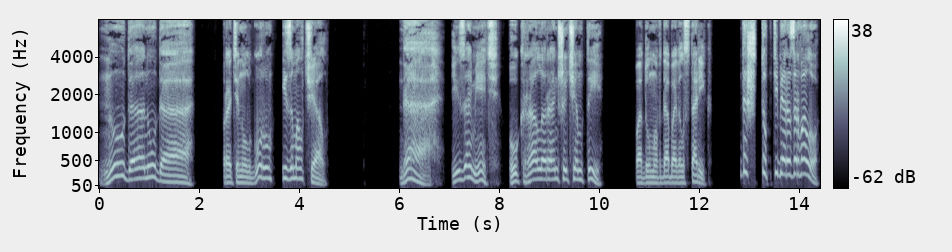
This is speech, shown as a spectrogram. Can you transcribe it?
Ну да, ну да, протянул гуру и замолчал. «Да, и заметь, украла раньше, чем ты», — подумав, добавил старик. «Да чтоб тебя разорвало!»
